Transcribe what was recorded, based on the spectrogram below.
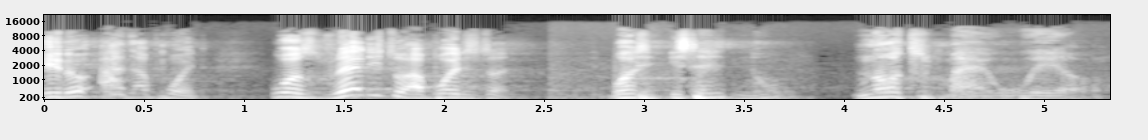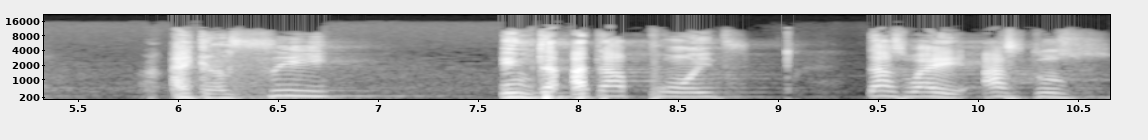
you know, at that point, he was ready to abort it. But he said, No, not my will. I can see in the, at that point, that's why he asked those,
